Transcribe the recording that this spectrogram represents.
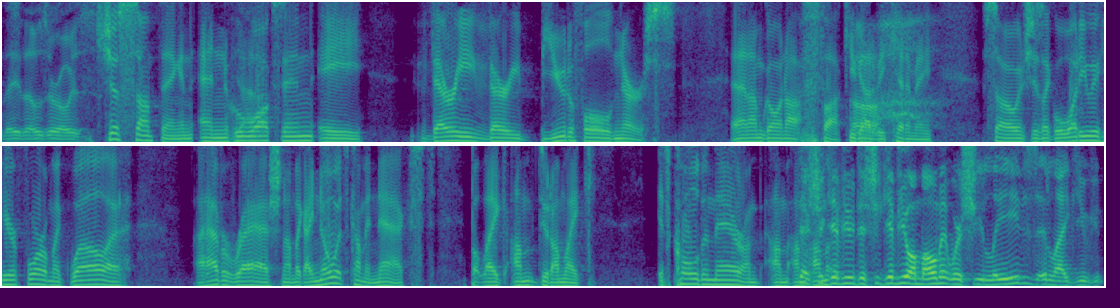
they those are always just something. And and who Yeah. walks in? A very, very beautiful nurse. And I'm going, oh fuck, you got to be kidding me. So and she's like, well, what are you here for? I'm like, well, I I have a rash, and I'm like, I know what's coming next, but like, I'm dude, I'm like, it's cold in there. I'm I'm I'm, Does she I'm give you? Does she give you a moment where she leaves and like you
